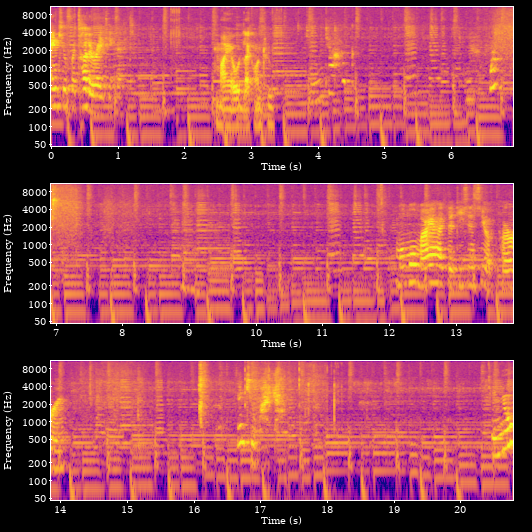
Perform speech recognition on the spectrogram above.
Thank you for tolerating that. Maya would like one too. Momo Maya has the decency of purring. Thank you, Maya. Can you?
